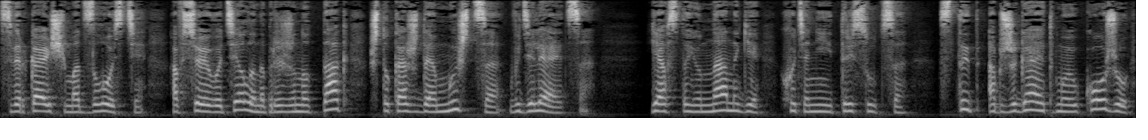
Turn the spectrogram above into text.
сверкающим от злости, а все его тело напряжено так, что каждая мышца выделяется — я встаю на ноги, хоть они и трясутся. Стыд обжигает мою кожу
